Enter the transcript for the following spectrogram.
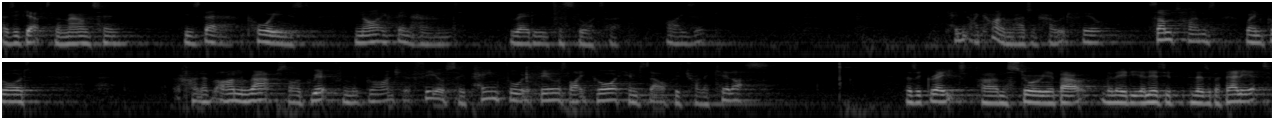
as he gets to the mountain, he's there, poised, knife in hand, ready to slaughter Isaac. Can, I can't imagine how it would feel. Sometimes when God kind of unwraps our grip from the branch, it feels so painful. It feels like God Himself is trying to kill us. There's a great um, story about the lady Elisabeth, Elisabeth Elliot,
